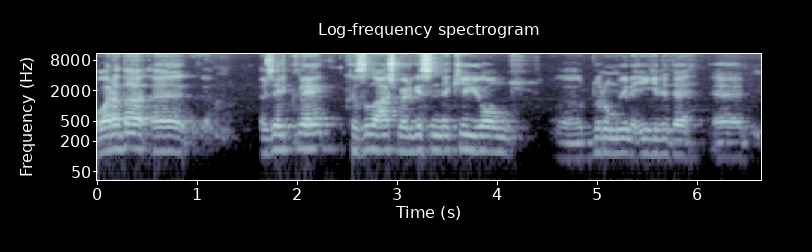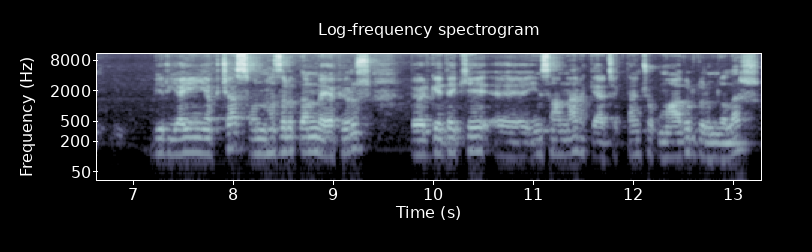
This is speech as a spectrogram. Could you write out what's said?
Bu arada e, özellikle Kızılağaç bölgesindeki yol e, durumuyla ilgili de e, bir yayın yapacağız. Onun hazırlıklarını da yapıyoruz. Bölgedeki e, insanlar gerçekten çok mağdur durumdalar.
